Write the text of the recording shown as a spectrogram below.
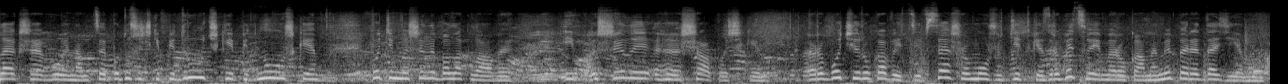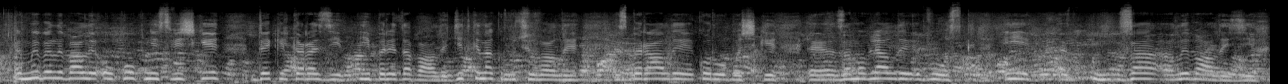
легше воїнам. Це подушечки під ручки, під ножки. Потім ми шили балаклави і шили е, шапочки, робочі рукавиці. Все, що можуть дітки зробити своїми руками, ми передаємо. Ми виливали окопні свічки декілька разів і передавали. Дітки накручували, збирали коробочки, замовляли воск і е, заливали їх.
